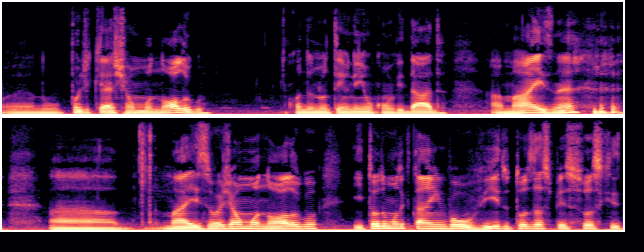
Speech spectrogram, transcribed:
Uh, no podcast é um monólogo, quando não tenho nenhum convidado a mais, né? uh, mas hoje é um monólogo e todo mundo que está envolvido, todas as pessoas que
